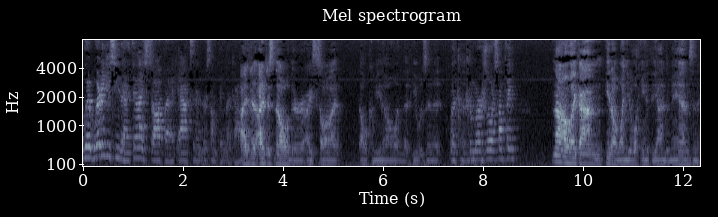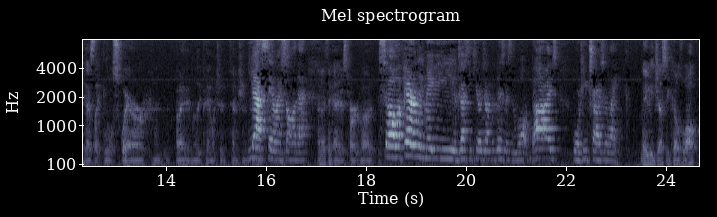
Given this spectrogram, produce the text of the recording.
Where where did you see that? I think I saw it by like accident or something like that. I just, I just know there. I saw it El Camino and that he was in it. like a commercial or something. No, like on you know when you're looking at the on demands and it has like a little square, and, but I didn't really pay much attention. to Yeah. Sam, I saw that. and I think I just heard about it. So apparently, maybe Jesse carries on the business and Walt dies, or he tries to like Maybe Jesse kills Walt.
